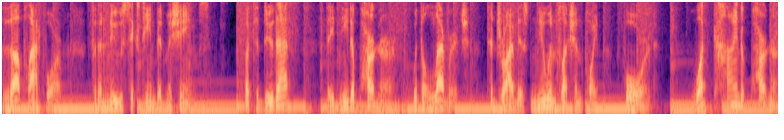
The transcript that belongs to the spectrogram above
the platform for the new 16 bit machines. But to do that, they'd need a partner with the leverage to drive this new inflection point forward. What kind of partner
